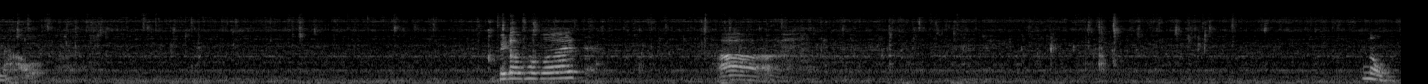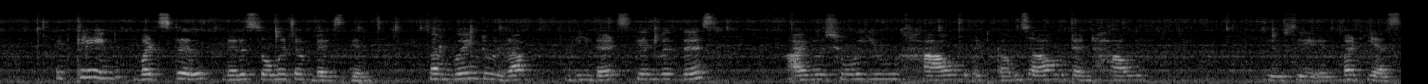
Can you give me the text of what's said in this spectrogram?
now. Bit of a work ah. No. It cleaned but still there is so much of dead skin. So I'm going to rub the dead skin with this I will show you how it comes out and how you see it. But yes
